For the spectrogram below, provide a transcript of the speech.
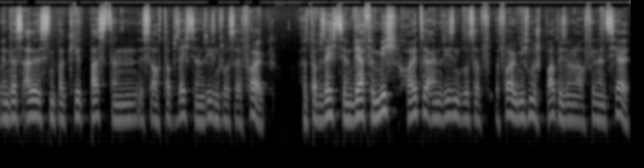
wenn das alles im Paket passt, dann ist auch Top 16 ein riesengroßer Erfolg. Also Top 16 wäre für mich heute ein riesengroßer Erfolg, nicht nur sportlich, sondern auch finanziell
